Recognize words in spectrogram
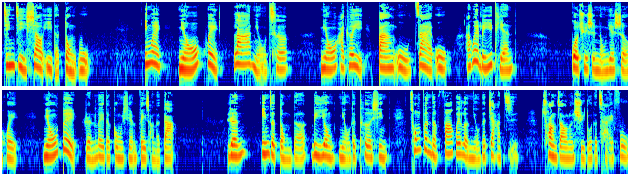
经济效益的动物。因为牛会拉牛车，牛还可以搬物载物，还会犁田。过去是农业社会，牛对人类的贡献非常的大。人因着懂得利用牛的特性，充分的发挥了牛的价值，创造了许多的财富。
